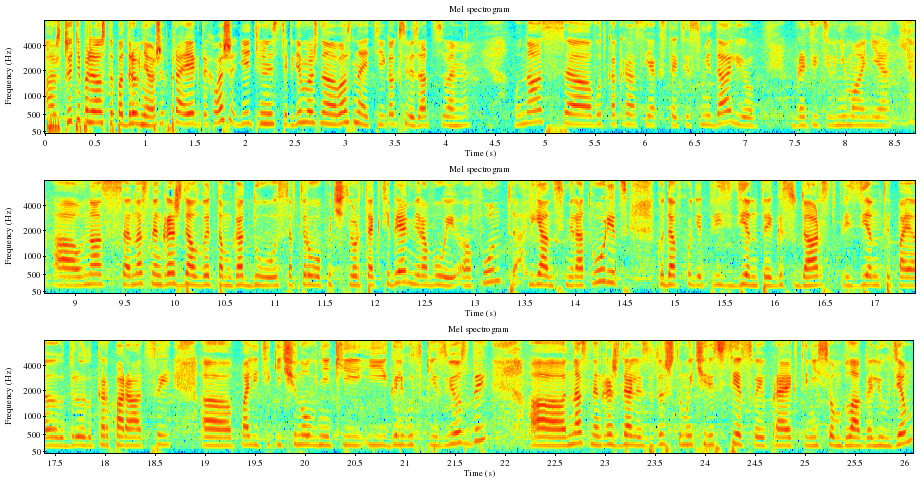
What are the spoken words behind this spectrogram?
А расскажите, пожалуйста, подробнее о ваших проектах, вашей деятельности, где можно вас найти, как связаться с вами? У нас, вот как раз я, кстати, с медалью, обратите внимание, а, у нас, нас награждал в этом году со 2 по 4 октября мировой а, фонд «Альянс Миротворец», куда входят президенты государств, президенты корпораций, а, политики, чиновники и голливудские звезды. Нас награждали за то, что мы через все свои проекты несем благо людям.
